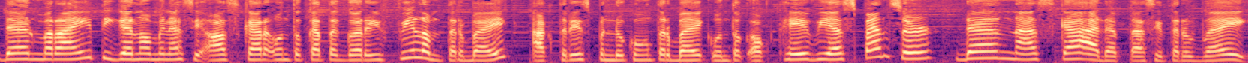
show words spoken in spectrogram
dan meraih tiga nominasi Oscar untuk kategori film terbaik, aktris pendukung terbaik untuk Octavia Spencer, dan naskah adaptasi terbaik.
